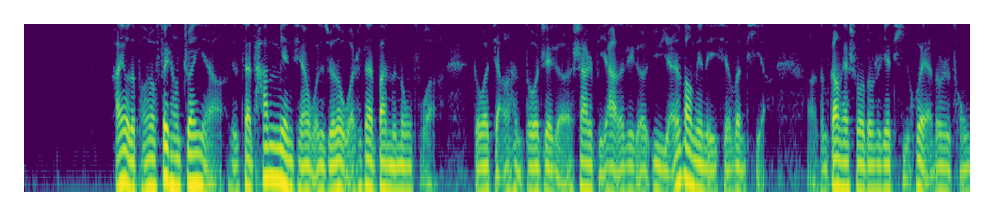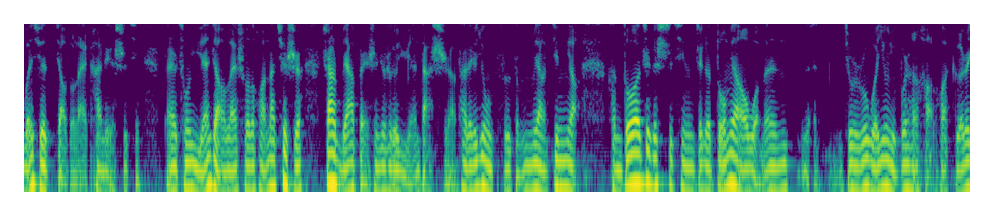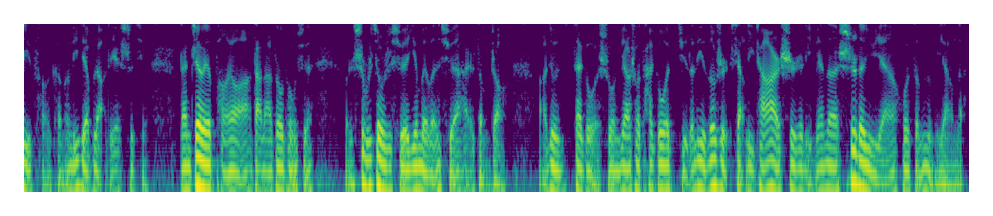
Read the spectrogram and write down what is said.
还有的朋友非常专业啊，就在他们面前，我就觉得我是在班门弄斧啊，给我讲了很多这个莎士比亚的这个语言方面的一些问题啊。啊，咱们刚才说的都是一些体会啊，都是从文学角度来看这个事情。但是从语言角度来说的话，那确实莎士比亚本身就是个语言大师啊，他这个用词怎么怎么样精妙，很多这个事情这个多妙，我们就是如果英语不是很好的话，隔着一层可能理解不了这些事情。但这位朋友啊，大大邹同学，是不是就是学英美文学还是怎么着啊？就在跟我说，你比方说他给我举的例子都是像理查二世这里边的诗的语言或怎么怎么样的。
